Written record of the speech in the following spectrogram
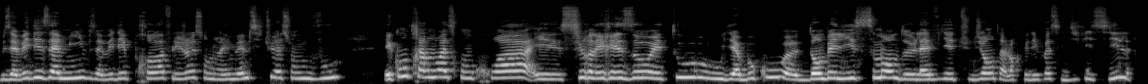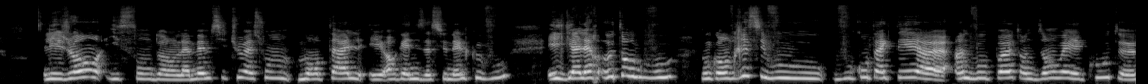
Vous avez des amis, vous avez des profs, les gens ils sont dans les mêmes situations que vous. Et contrairement à ce qu'on croit, et sur les réseaux et tout, où il y a beaucoup euh, d'embellissement de la vie étudiante, alors que des fois c'est difficile, les gens, ils sont dans la même situation mentale et organisationnelle que vous, et ils galèrent autant que vous. Donc en vrai, si vous vous contactez euh, un de vos potes en disant ouais, écoute, euh,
